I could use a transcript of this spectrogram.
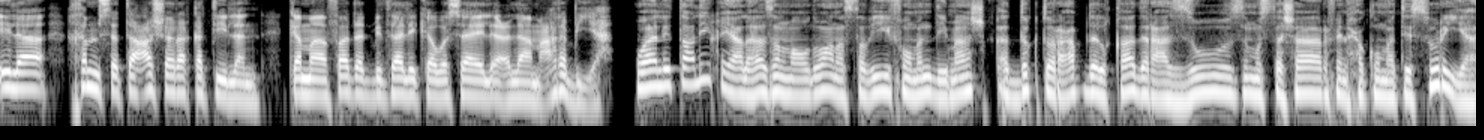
إلى 15 قتيلا، كما افادت بذلك وسائل إعلام عربية. وللتعليق على هذا الموضوع نستضيف من دمشق الدكتور عبد القادر عزوز مستشار في الحكومة السورية.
